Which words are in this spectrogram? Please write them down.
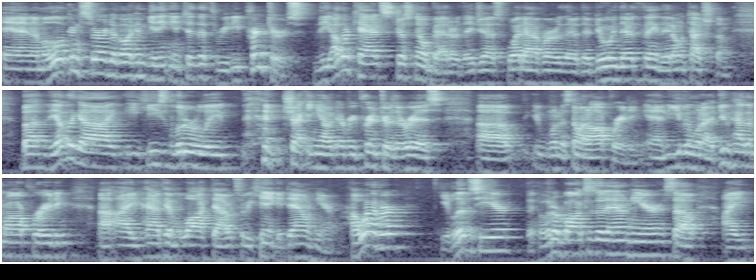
And I'm a little concerned about him getting into the 3D printers. The other cats just know better. They just, whatever, they're, they're doing their thing, they don't touch them. But the other guy, he, he's literally checking out every printer there is uh, when it's not operating. And even when I do have them operating, uh, I have him locked out so he can't get down here. However, he lives here, the litter boxes are down here, so I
